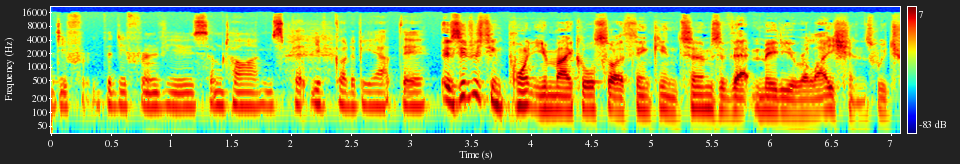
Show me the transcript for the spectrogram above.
different, the different views sometimes, but you've got to be out there. It's an interesting point you make also, I think, in terms of that media relations, which,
